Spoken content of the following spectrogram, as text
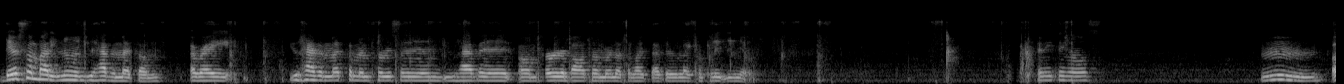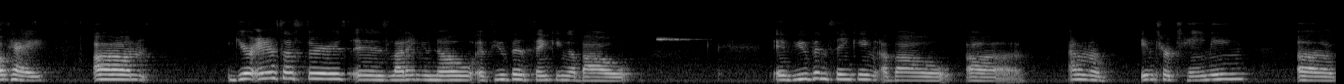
there's somebody new and you haven't met them. All right? You haven't met them in person. You haven't um, heard about them or nothing like that. They're like completely new. Anything else? Mm, okay. Um, your ancestors is letting you know if you've been thinking about if you've been thinking about uh I don't know, entertaining a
